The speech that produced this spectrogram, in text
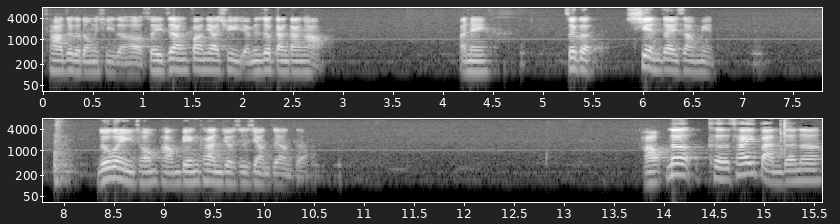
插这个东西的哈，所以这样放下去有没有就刚刚好？啊呢，这个线在上面。如果你从旁边看，就是像这样子。好，那可拆版的呢？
